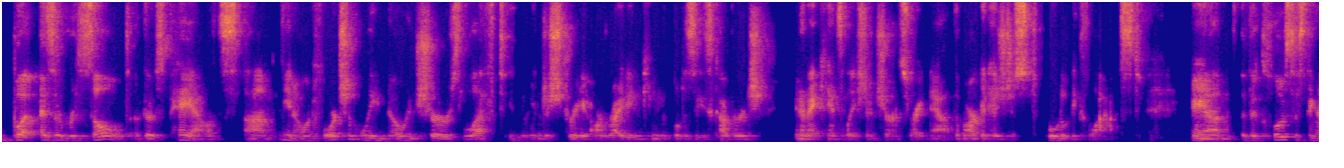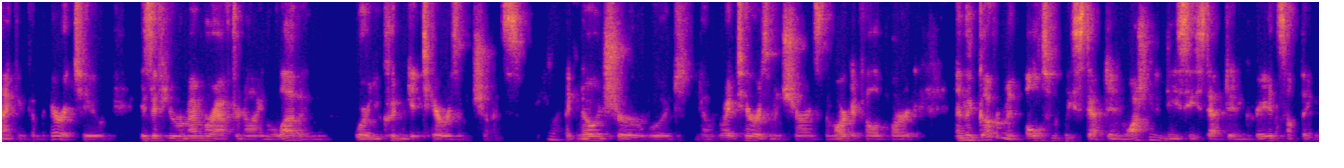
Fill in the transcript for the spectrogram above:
But as a result of those payouts, um, you know, unfortunately, no insurers left in the industry are writing communicable disease coverage in event cancellation insurance right now. The market has just totally collapsed. And the closest thing I can compare it to is if you remember after 9 11, where you couldn't get terrorism insurance. Right. Like no insurer would, you know, write terrorism insurance. The market fell apart, and the government ultimately stepped in. Washington D.C. stepped in and created something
